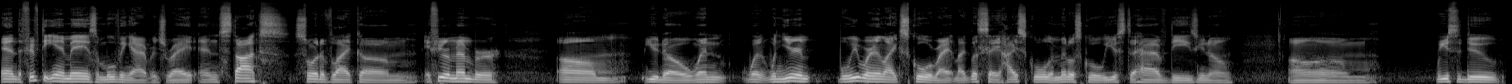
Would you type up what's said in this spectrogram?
And the 50 EMA is a moving average, right? And stocks sort of like, um, if you remember, um, you know, when, when, when you're in, when we were in like school, right? Like let's say high school or middle school, we used to have these, you know, um, we used to do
